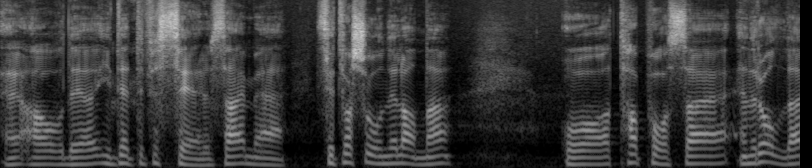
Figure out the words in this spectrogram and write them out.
eh, av det å identifisere seg med situasjonen i landet, og ta på seg en rolle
